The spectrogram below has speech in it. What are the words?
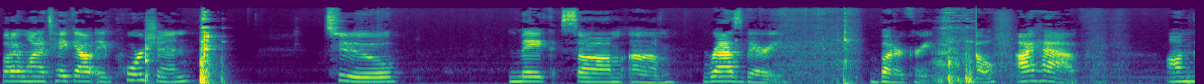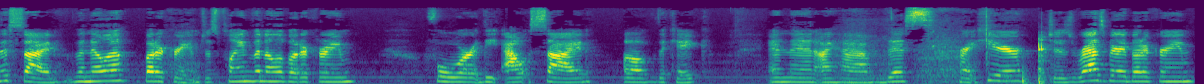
but I want to take out a portion to make some um, raspberry buttercream. So I have on this side vanilla buttercream, just plain vanilla buttercream for the outside of the cake. And then I have this right here, which is raspberry buttercream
